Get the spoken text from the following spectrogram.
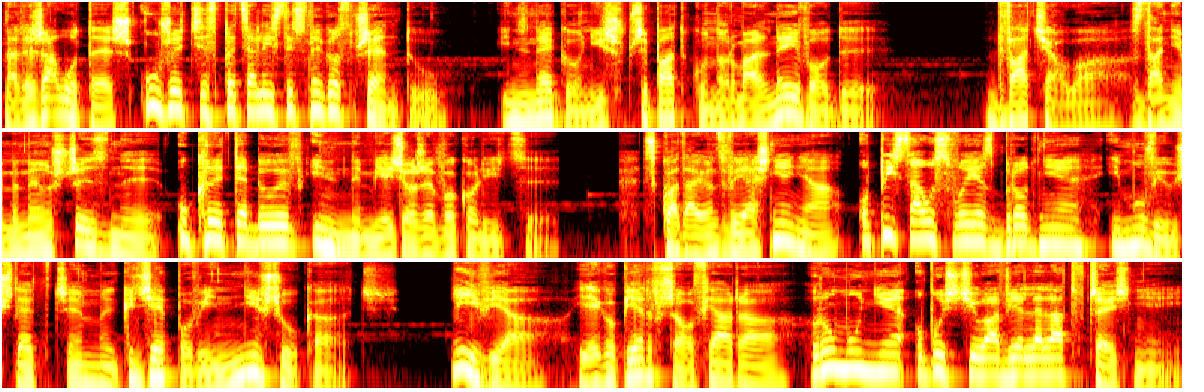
Należało też użyć specjalistycznego sprzętu, innego niż w przypadku normalnej wody. Dwa ciała, zdaniem mężczyzny, ukryte były w innym jeziorze w okolicy. Składając wyjaśnienia, opisał swoje zbrodnie i mówił śledczym, gdzie powinni szukać. Livia, jego pierwsza ofiara, Rumunię opuściła wiele lat wcześniej.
